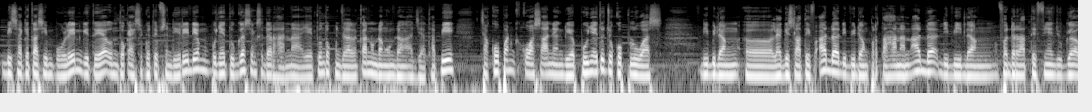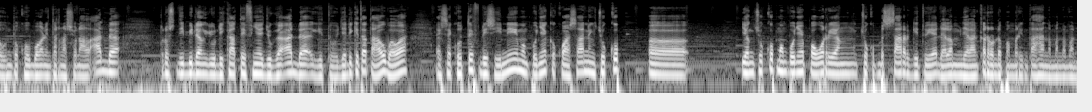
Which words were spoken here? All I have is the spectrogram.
Bisa kita simpulin gitu ya untuk eksekutif sendiri dia mempunyai tugas yang sederhana yaitu untuk menjalankan undang-undang aja, tapi cakupan kekuasaan yang dia punya itu cukup luas. Di bidang e, legislatif ada, di bidang pertahanan ada, di bidang federatifnya juga untuk hubungan internasional ada terus di bidang yudikatifnya juga ada gitu. Jadi kita tahu bahwa eksekutif di sini mempunyai kekuasaan yang cukup uh, yang cukup mempunyai power yang cukup besar gitu ya dalam menjalankan roda pemerintahan teman-teman.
